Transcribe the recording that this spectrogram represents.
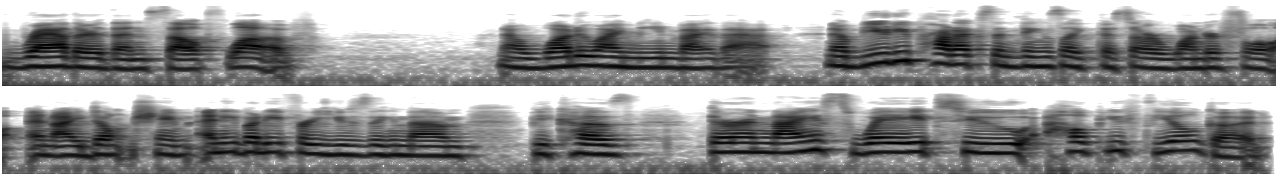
rather than self love. Now, what do I mean by that? Now, beauty products and things like this are wonderful, and I don't shame anybody for using them because they're a nice way to help you feel good.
